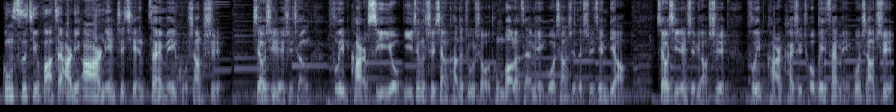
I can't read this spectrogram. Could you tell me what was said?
公司计划在2022年之前在美股上市。消息人士称，Flipkart CEO 已正式向他的助手通报了在美国上市的时间表。消息人士表示，Flipkart 开始筹备在美国上市，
